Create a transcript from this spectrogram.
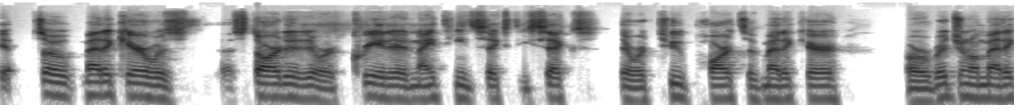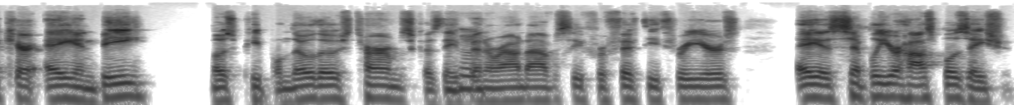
Yep. So Medicare was uh, started or created in 1966. There were two parts of Medicare or original Medicare A and B. Most people know those terms because they've mm-hmm. been around obviously for 53 years. A is simply your hospitalization.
